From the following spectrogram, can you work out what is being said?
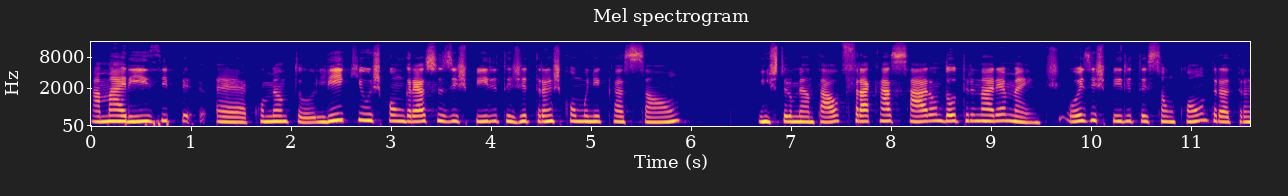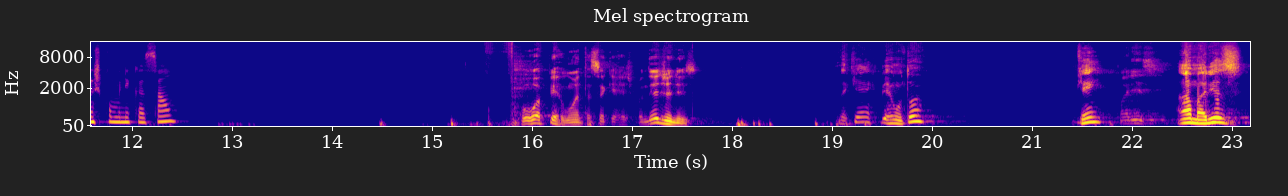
A Marise é, comentou: li que os congressos espíritas de transcomunicação instrumental fracassaram doutrinariamente. Os espíritas são contra a transcomunicação? Boa pergunta. Você quer responder, Dionísio? Quem é que perguntou? Quem? Marise. Ah, Marise.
